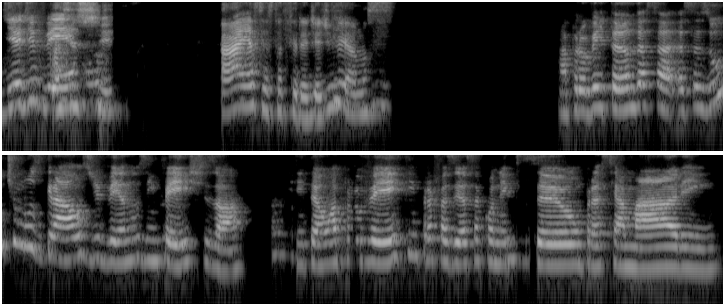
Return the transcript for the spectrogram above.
dia de Vênus. Assistir. Ah, é sexta-feira, é dia de Vênus. Aproveitando essa, esses últimos graus de Vênus em peixes, ó. Então aproveitem para fazer essa conexão, para se amarem.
